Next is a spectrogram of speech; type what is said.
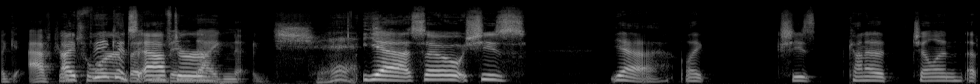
Like after I tour? think it's but after- Been diagno- Shit. Yeah, so she's yeah, like she's kind of chilling at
